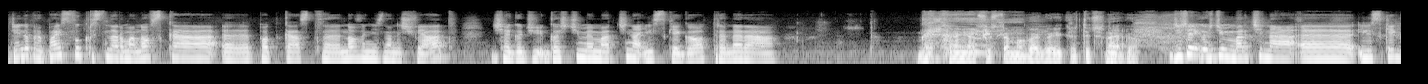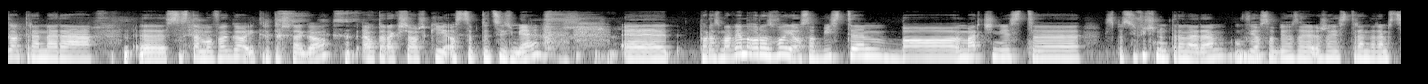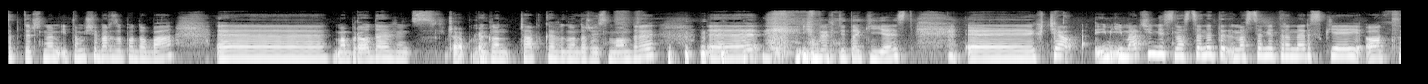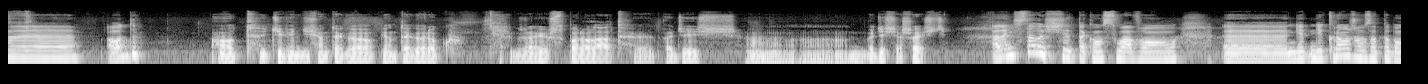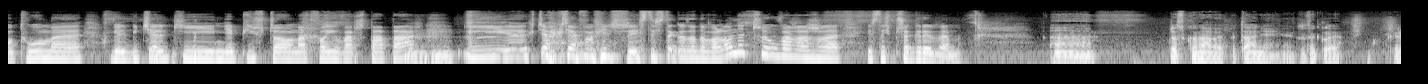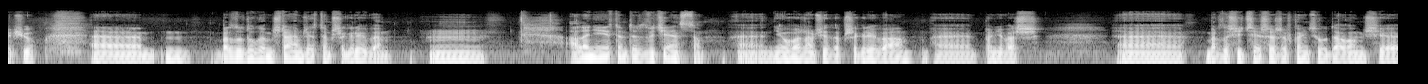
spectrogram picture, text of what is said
Dzień dobry Państwu, Krystyna Romanowska, e, podcast Nowy Nieznany Świat. Dzisiaj gościmy Marcina Ilskiego, trenera myślenia systemowego i krytycznego. Dzisiaj gościmy Marcina e, Ilskiego, trenera e, systemowego i krytycznego, autora książki o sceptycyzmie. Porozmawiamy o rozwoju osobistym, bo Marcin jest e, specyficznym trenerem. Mówi o mhm. sobie, że jest trenerem sceptycznym i to mi się bardzo podoba. E, ma brodę, więc czapkę, wygląda, czapkę, wygląda że jest mądry e, i pewnie taki jest. Chciał, i, Marcin jest na, scenę, na scenie trenerskiej od... od? Od 95 roku. Także już sporo lat, 20, 26. Ale nie stałeś się taką sławą, e, nie, nie, krążą za tobą tłumy, wielbicielki nie piszczą na twoich warsztatach mm-hmm. i e, chcia, chciałam powiedzieć, że jesteś z tego zadowolony, czy uważasz, że jesteś przegrywem? E, doskonałe pytanie, jak zwykle, Krysiu. E, bardzo długo myślałem, że jestem przegrywem. Mm ale nie jestem też zwycięzcą. E, nie uważam się za przegrywa, e, ponieważ e, bardzo się cieszę, że w końcu udało mi się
